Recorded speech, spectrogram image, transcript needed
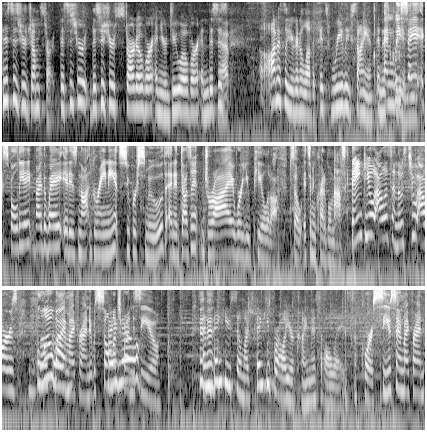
this is your jumpstart. This is your this is your start over and your do over, and this yep. is honestly, you're gonna love it. It's really science, and And we say exfoliate, by the way, it is not grainy, it's super smooth, and it doesn't dry where you peel it off. So it's an incredible mask. Thank you, Allison. Those two hours flew Welcome. by, my friend. It was so much fun to see you. and thank you so much. Thank you for all your kindness always. Of course. See you soon, my friend.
